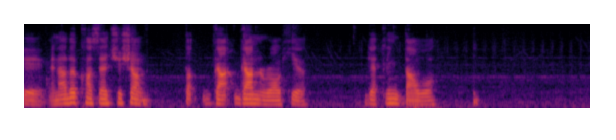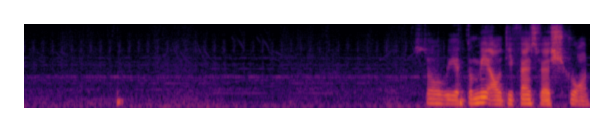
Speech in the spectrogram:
Okay, another concentration of gun, gun around here. Gatling tower. So we have to make our defense very strong.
